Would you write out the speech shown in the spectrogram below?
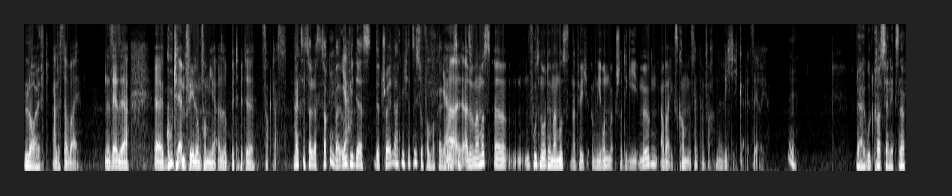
Läuft. alles dabei. Eine sehr, sehr äh, gute Empfehlung von mir. Also bitte, bitte zockt das. Meinst du, ich soll das zocken? Weil Ja. irgendwie das, der Trailer hat mich jetzt nicht so vom Hocker Ja, gerissen. also man muss, äh, Fußnote, man muss natürlich irgendwie Rundenstrategie mögen, aber XCOM ist halt einfach eine richtig geile Serie. Na gut, kostet ja nichts, ne?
